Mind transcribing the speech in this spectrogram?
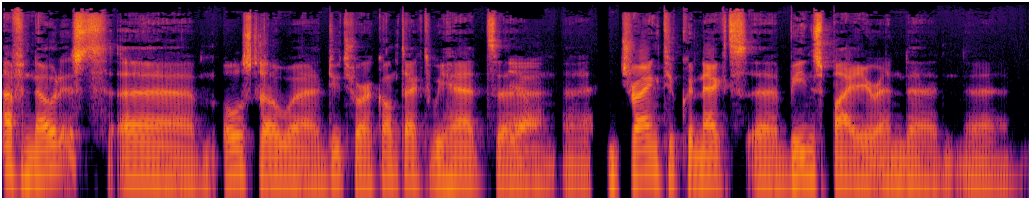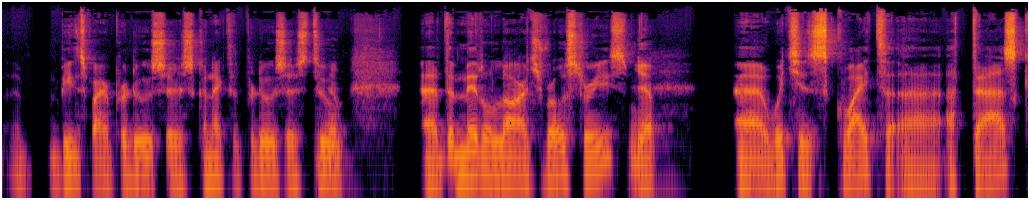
I've noticed um, also uh, due to our contact we had um, yeah. uh, trying to connect uh, Beanspire and uh, uh, Beanspire producers, connected producers to yep. Uh, the middle large roasteries. Yep. which is quite a task.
